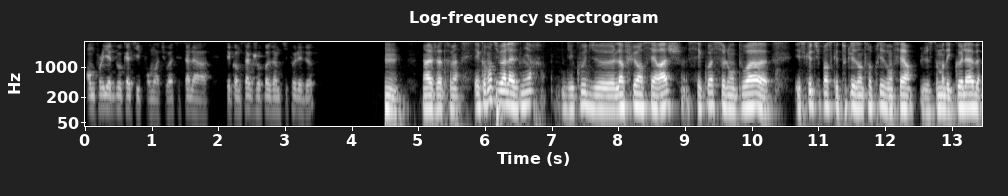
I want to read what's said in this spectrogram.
employé advocacy pour moi, tu vois. C'est ça, c'est comme ça que j'oppose un petit peu les deux. Mmh. Ouais, je vois très bien. Et comment tu vois l'avenir du coup de l'influence RH? C'est quoi selon toi? euh, Est-ce que tu penses que toutes les entreprises vont faire justement des collabs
